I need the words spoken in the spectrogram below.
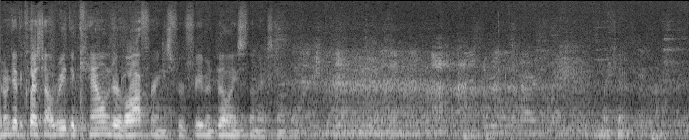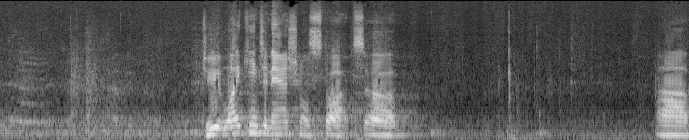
They don't get the question, I'll read the calendar of offerings for Friedman Billings for the next month. Okay. Do you like international stocks? Uh, uh,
